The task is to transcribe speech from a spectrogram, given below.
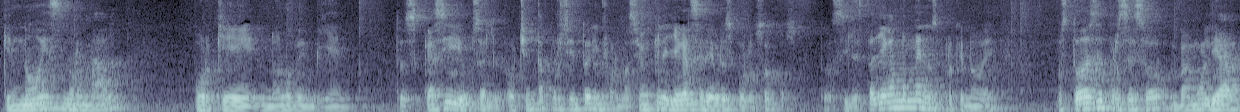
que no es normal porque no lo ven bien. Entonces, casi o sea, el 80% de la información que le llega al cerebro es por los ojos. Entonces, si le está llegando menos porque no ve, pues todo ese proceso va a moldear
